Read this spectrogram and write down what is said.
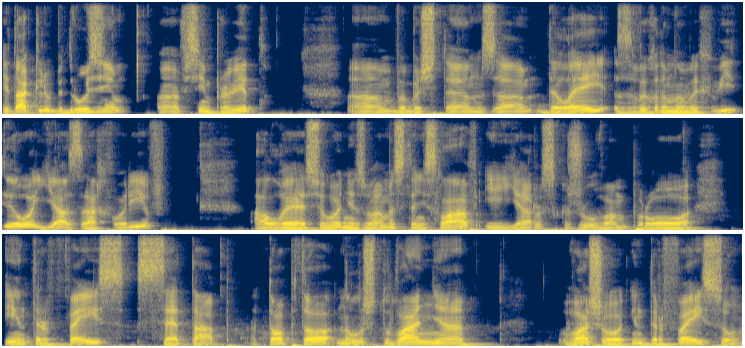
І так, любі друзі, е, всім привіт. Е, Вибачте за делей з виходом нових відео. Я захворів. Але сьогодні з вами Станіслав, і я розкажу вам про інтерфейс Setup. Тобто налаштування вашого інтерфейсу,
